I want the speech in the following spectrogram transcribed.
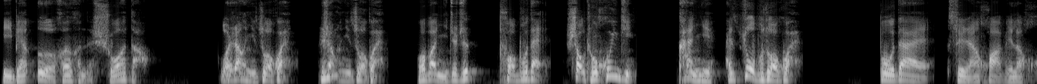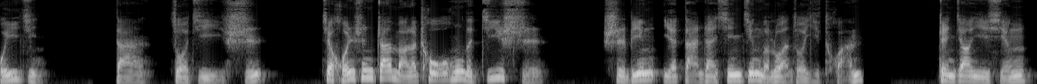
一边恶狠狠地说道：“我让你作怪，让你作怪。”我把你这只破布袋烧成灰烬，看你还作不作怪！布袋虽然化为了灰烬，但坐骑已失，却浑身沾满了臭烘烘的鸡屎，士兵也胆战心惊的乱作一团。镇将一行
